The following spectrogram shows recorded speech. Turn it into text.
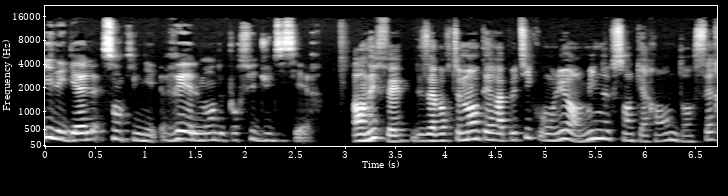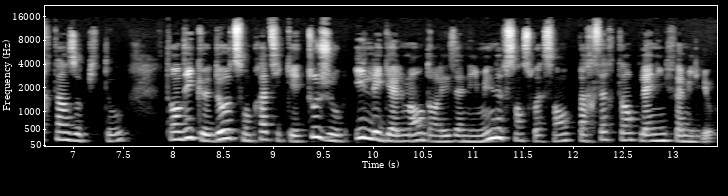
illégale sans qu'il n'y ait réellement de poursuite judiciaire. En effet, des avortements thérapeutiques ont lieu en 1940 dans certains hôpitaux, tandis que d'autres sont pratiqués toujours illégalement dans les années 1960 par certains plannings familiaux.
